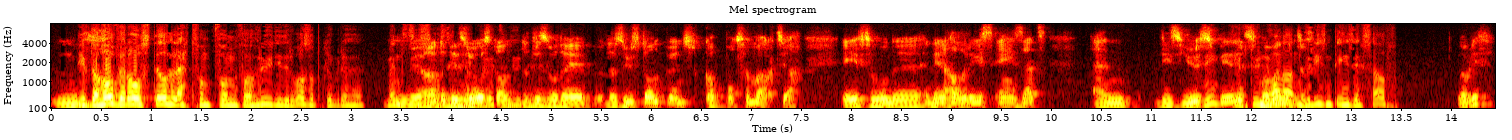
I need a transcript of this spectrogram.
Mm, Die heeft de halve rol stilgelegd van, van, van groei die er was op Club Brugge. Minstens Ja, dat is jouw stand. Dat is, wat hij, dat is uw standpunt kapot gemaakt. Ja. Hij heeft gewoon eh, een inhaalrace ingezet. En die hij jeugdspelers. heeft Union laten verliezen tegen zichzelf. Wat blieft?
